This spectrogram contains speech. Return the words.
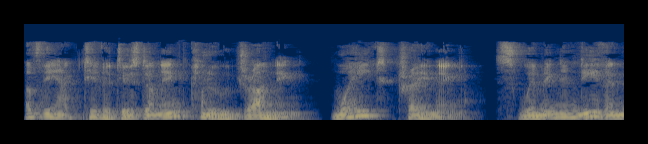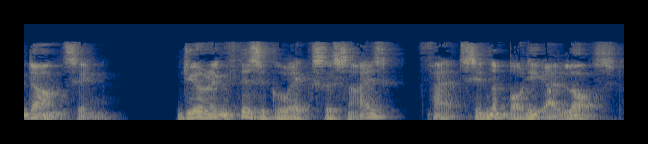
of the activities done include running, weight training, swimming and even dancing. During physical exercise, fats in the body are lost.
